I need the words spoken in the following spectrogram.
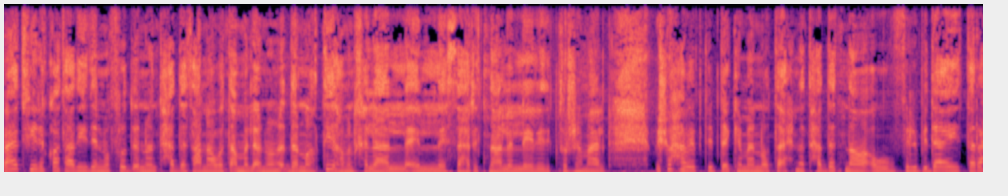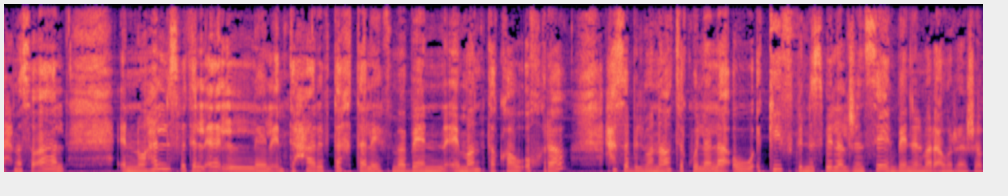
بعد في نقاط عديدة المفروض أنه نتحدث عنها وتأمل لأنه نقدر نغطيها من خلال ال- سهرتنا لليلة دكتور جمال. بشو حابب تبدأ كمان نقطة؟ إحنا تحدثنا وفي البداية طرحنا سؤال أنه هل نسبة ال- ال- الانتحار بتختلف ما بين منطقة وأخرى حسب المناطق ولا لا؟ وكيف بالنسبة للجنسين بين المرأة والرجل؟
